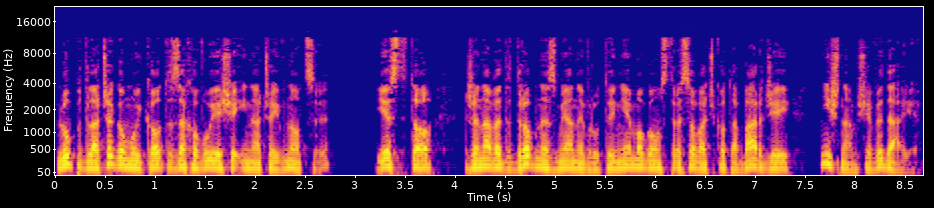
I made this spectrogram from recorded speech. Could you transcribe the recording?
Lub dlaczego mój kot zachowuje się inaczej w nocy, jest to, że nawet drobne zmiany w rutynie mogą stresować kota bardziej, niż nam się wydaje.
